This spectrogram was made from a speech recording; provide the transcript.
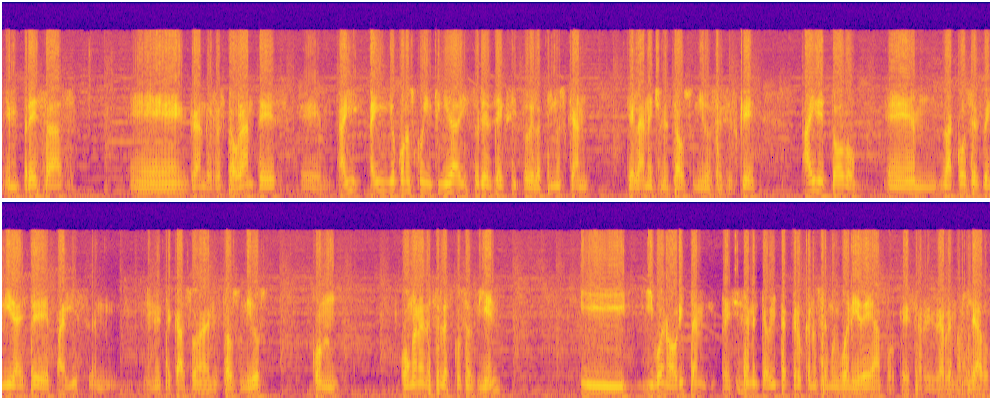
empresas, eh, grandes restaurantes. eh, hay, hay, yo conozco infinidad de historias de éxito de latinos que han que la han hecho en Estados Unidos, así es que hay de todo. Eh, la cosa es venir a este país, en, en este caso en Estados Unidos, con, con ganas de hacer las cosas bien. Y, y bueno, ahorita, precisamente ahorita creo que no sea muy buena idea porque es arriesgar demasiado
